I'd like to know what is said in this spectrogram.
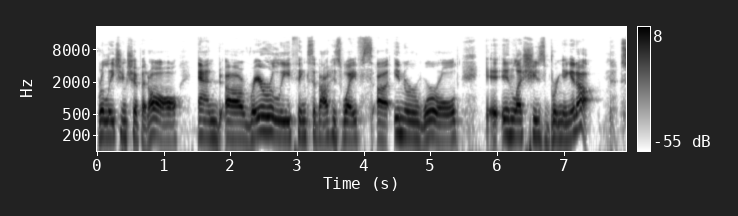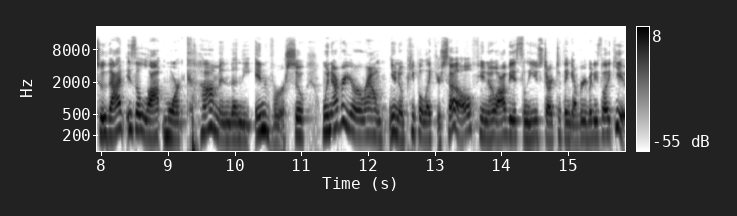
relationship at all and uh, rarely thinks about his wife's uh, inner world unless she's bringing it up. So that is a lot more common than the inverse. So whenever you're around, you know, people like yourself, you know, obviously you start to think everybody's like you.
